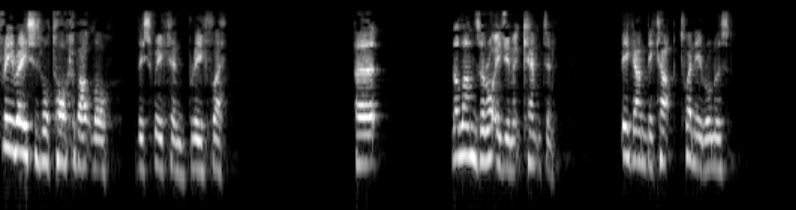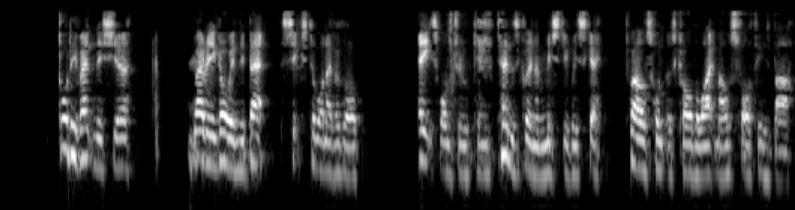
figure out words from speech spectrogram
Three races we'll talk about though this weekend briefly. Uh, the Lanzarote Gym at Kempton. Big handicap, 20 runners. Good event this year. Where are you going? They bet 6 to 1 Everglow. 8's One True King, 10's Glyn and Misty Whiskey, 12's Hunters Call the White Mouse, 14's Bar.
